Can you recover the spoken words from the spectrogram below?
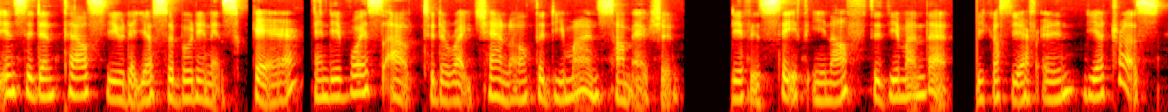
incident tells you that your subordinates care and they voice out to the right channel to demand some action. They feel safe enough to demand that because you have earned their trust.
